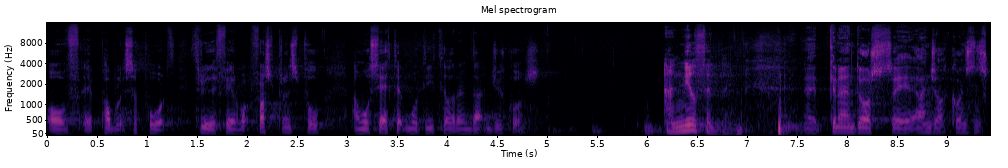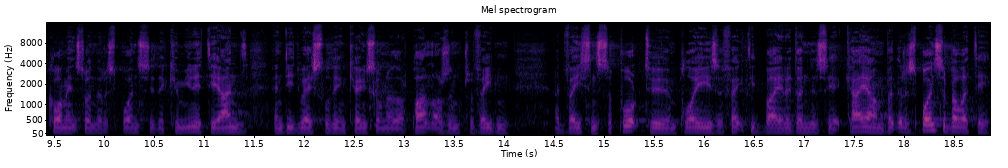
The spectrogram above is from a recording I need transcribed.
of uh, public support through the Fair Work First principle, and we'll set out more detail around that in due course. And Neil Findlay. Uh, can I endorse uh, Angela Constance's comments on the response to the community and indeed West Lothian Council and other partners in providing advice and support to employees affected by redundancy at Kayam, but the responsibility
